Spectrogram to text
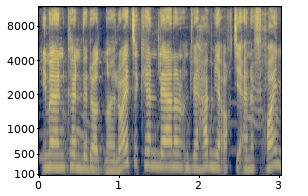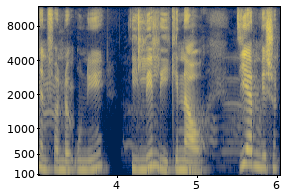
Immerhin können wir dort neue Leute kennenlernen und wir haben ja auch die eine Freundin von der Uni, die Lilly, genau. Die haben wir schon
